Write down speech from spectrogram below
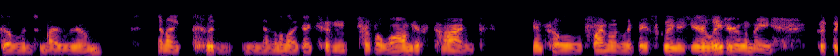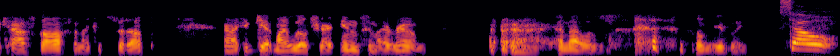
go into my room, and I couldn't, you know, like I couldn't for the longest time until finally, like basically a year later, when they took the cast off and I could sit up and I could get my wheelchair into my room and that was amazing. So,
